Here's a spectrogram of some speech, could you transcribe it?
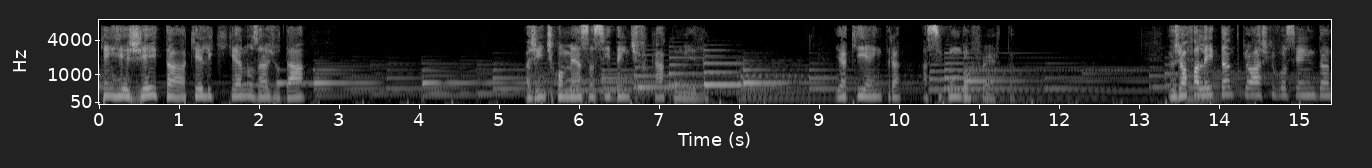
quem rejeita aquele que quer nos ajudar a gente começa a se identificar com Ele. E aqui entra a segunda oferta. Eu já falei tanto que eu acho que você ainda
